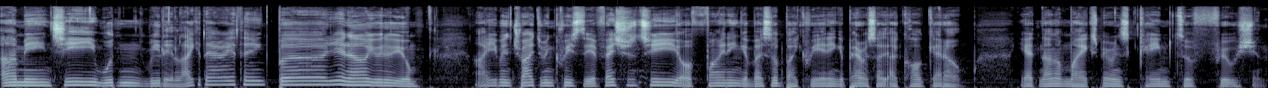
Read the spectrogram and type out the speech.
I mean, she wouldn't really like that, I think, but you know, you do you. I even tried to increase the efficiency of finding a vessel by creating a parasite I call Ghetto, yet none of my experience came to fruition.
